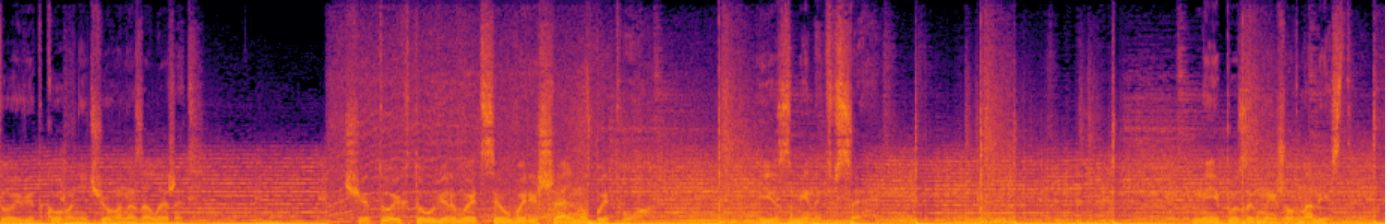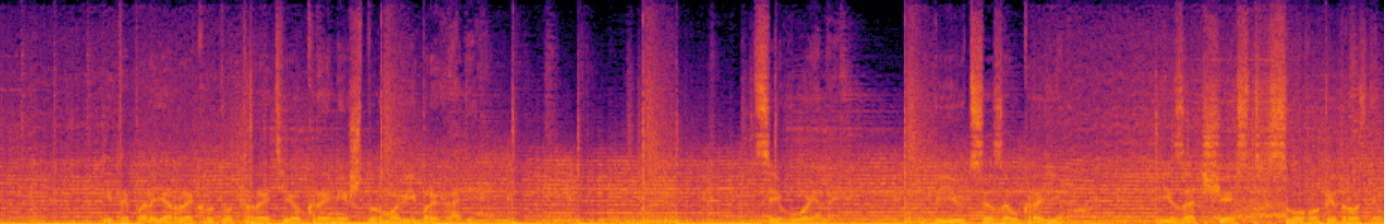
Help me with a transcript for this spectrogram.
Той, від кого нічого не залежить? Чи той, хто увірветься у вирішальну битву і змінить все? Мій позивний журналіст. І тепер я рекрут у третій окремій штурмовій бригаді. Ці воїни б'ються за Україну і за честь свого підрозділу.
